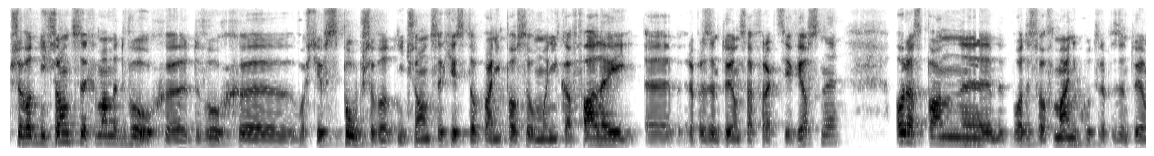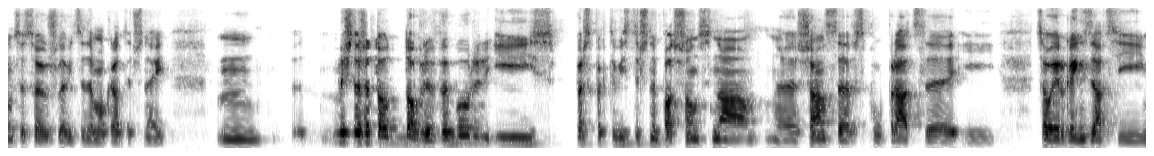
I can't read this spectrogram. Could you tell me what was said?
Przewodniczących mamy dwóch, e, dwóch e, właściwie współprzewodniczących. Jest to pani poseł Monika Falej, e, reprezentująca frakcję Wiosny oraz pan Władysław Mańkut, reprezentujący Sojusz Lewicy Demokratycznej. Mm, Myślę, że to dobry wybór i perspektywistyczny patrząc na szanse współpracy i całej organizacji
